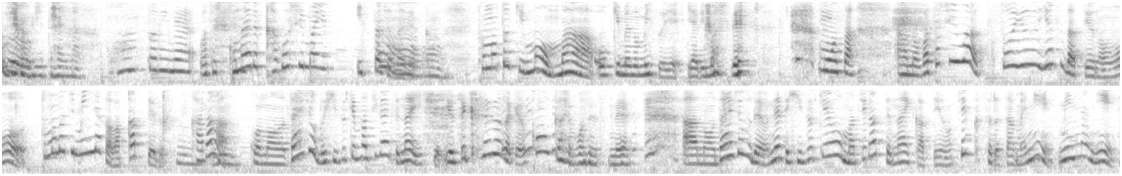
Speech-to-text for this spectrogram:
日じゃん、うんみたいな。本当にね私この間鹿児島行ったじゃないですか、うんうんうん。その時もまあ大きめのミスやりまして もうさあの私はそういうやつだっていうのを友達みんなが分かってるから、うん。うんこの大丈夫日付間違えてないって言ってくれるんだけど 今回もですねあの大丈夫だよねって日付を間違ってないかっていうのをチェックするためにみんなに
